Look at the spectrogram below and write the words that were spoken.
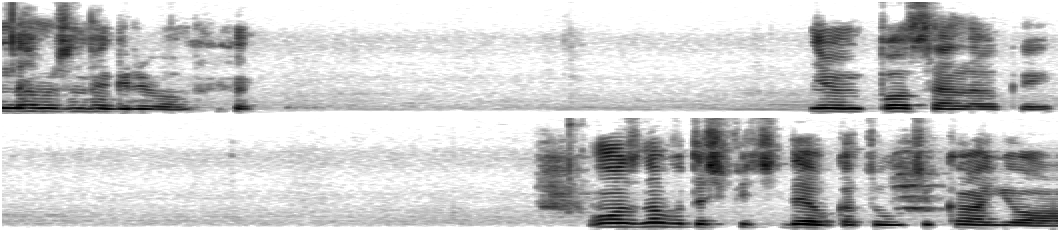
Dobrze nagrywam. Nie wiem po co, ale okej. O, znowu te świecidełka, co uciekają.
